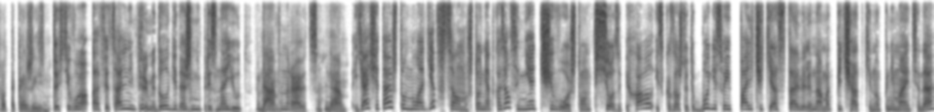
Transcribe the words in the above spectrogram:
Вот такая жизнь. То есть его официальные пирамидологи даже не признают. Да. Мне это нравится. Да. Я считаю, что он молодец в целом, что он не отказался ни от чего, что он все запихал и сказал, что это боги свои пальчики оставили нам, отпечатки, ну, понимаете, да?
